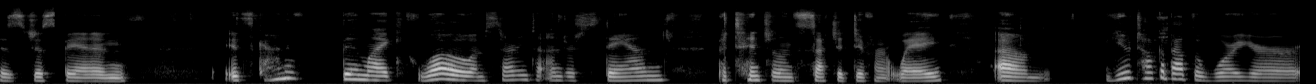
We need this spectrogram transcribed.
has just been it's kind of been like whoa i'm starting to understand potential in such a different way. Um, you talk about the warrior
